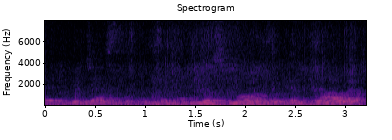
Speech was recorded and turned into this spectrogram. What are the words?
that you just simply do a small, you can flower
